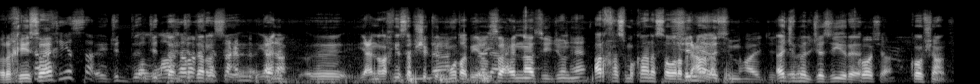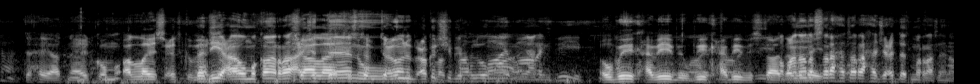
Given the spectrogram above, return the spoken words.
رخيصة؟ رخيصة. إيه، جدا جدا جدا عن يعني. آه، يعني رخيصة بشكل مو طبيعي. تنصح الناس يجونها. أرخص مكان اصوره شنو بالعالم. اسم هاي الجزيرة؟ أجمل جزيرة. كوشان. كوشان. تحياتنا لكم. الله يسعدكم بديعة. ومكان رائع شاء الله جدا تستمتعون شيء بيحلو الله ما- يبارك يعني وبيك حبيبي وبيك حبيبي أستاذ طبعا أنا. صراحة راح أجي عدة مرات لهنا.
